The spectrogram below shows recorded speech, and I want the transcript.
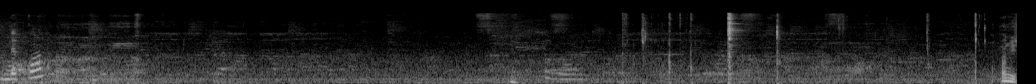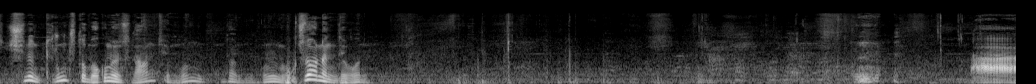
근데 건? 아니 지는 누룽지도 먹으면서 나한테 뭔, 난 오늘 먹지도 않았는데 뭔. 아.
